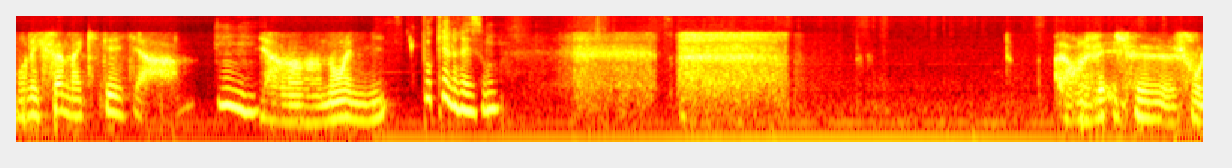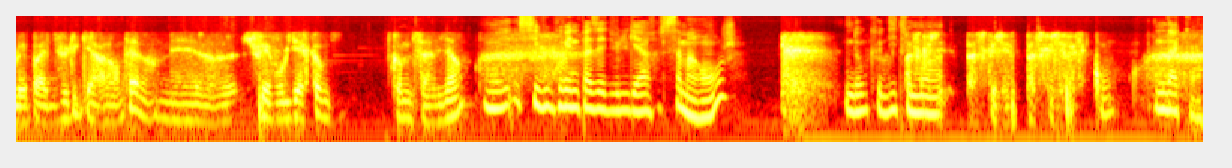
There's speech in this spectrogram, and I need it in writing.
mon ex-femme m'a quitté il y a, Hmm. il y a un, an et demi. Pour quelle raison? Alors, je, je voulais pas être vulgaire à l'antenne, hein, mais euh, je vais vous le dire comme, comme ça vient. Oui, Si vous pouvez ne pas être vulgaire, ça m'arrange. Donc dites-le moi. parce que j'ai parce que j'ai fait le con. D'accord.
